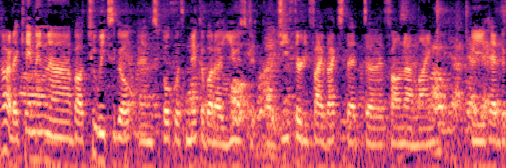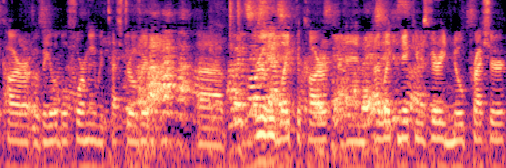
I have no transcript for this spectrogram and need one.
All right, I came in uh, about two weeks ago and spoke with Nick about a used uh, G35X that uh, I found online. He had the car available for me. We test drove it. Uh, really liked the car, and I liked Nick. He was very no pressure.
